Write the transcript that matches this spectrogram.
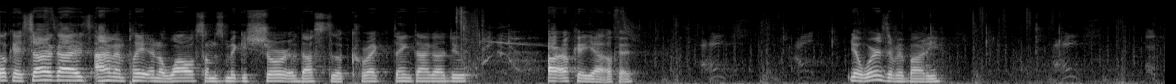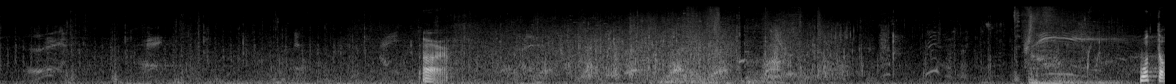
Okay, sorry guys. I haven't played in a while, so I'm just making sure if that's the correct thing that I gotta do. Alright, okay, yeah, okay. Yo, where is everybody? Alright. What the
